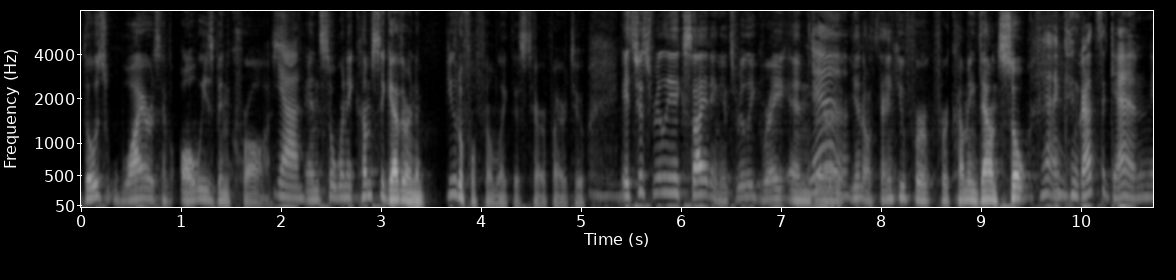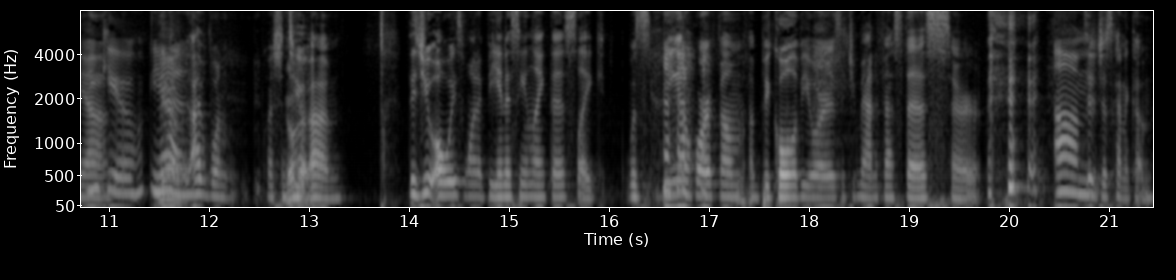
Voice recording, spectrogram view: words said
those wires have always been crossed. Yeah. And so when it comes together in a beautiful film like this, Terrifier 2, it's just really exciting. It's really great. And, uh, Yeah. you know, thank you for, for coming down. So, Yeah, and congrats again. Yeah. thank you Yeah. yeah, I have one question Go too. ahead. Um, did you always want to be in a scene like this? Like, was being in a horror film a big goal of yours? Did you manifest this, or um did it just kind of come?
